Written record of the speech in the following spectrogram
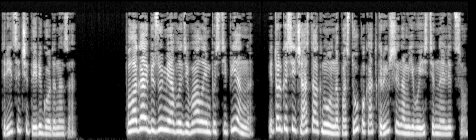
34 года назад. Полагаю, безумие овладевало им постепенно и только сейчас толкнуло на поступок, открывший нам его истинное лицо.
